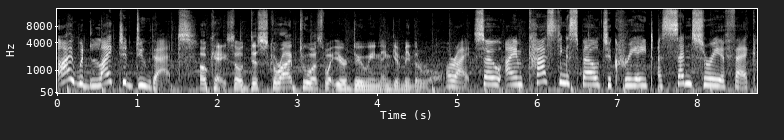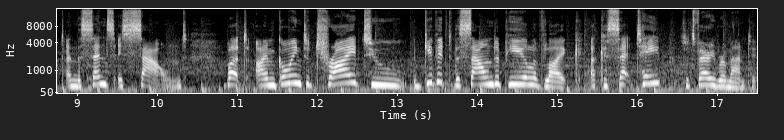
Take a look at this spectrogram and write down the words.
I would like to do that. Okay, so describe to us what you're doing and give me the roll. All right, so I am casting a spell to create a sensory effect, and the sense is sound. But I'm going to try to give it the sound appeal of like a cassette tape, so it's very romantic.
